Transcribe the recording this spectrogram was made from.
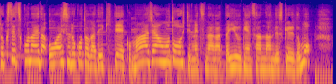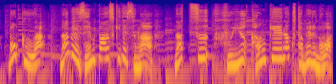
直接この間お会いすることができて、こう、麻雀を通してね、繋がったゆうげんさんなんですけれども、僕は鍋全般好きですが、夏、冬関係なく食べるのは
